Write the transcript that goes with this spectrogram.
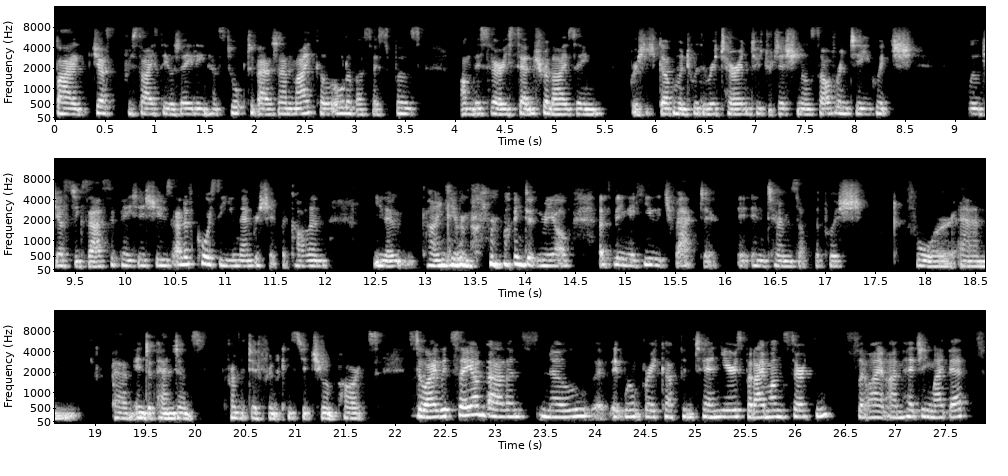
by just precisely what Aileen has talked about, and Michael, all of us, I suppose, on this very centralising British government with a return to traditional sovereignty, which will just exacerbate issues. And of course, EU membership that Colin, you know, kindly reminded me of as being a huge factor in terms of the push for um, um, independence from the different constituent parts. So I would say, on balance, no, it won't break up in 10 years, but I'm uncertain. So I'm, I'm hedging my bets.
